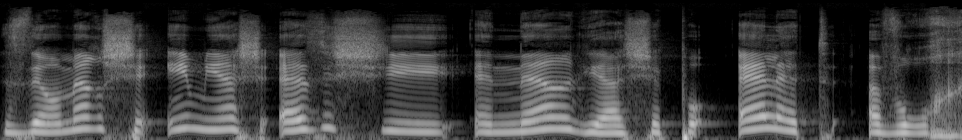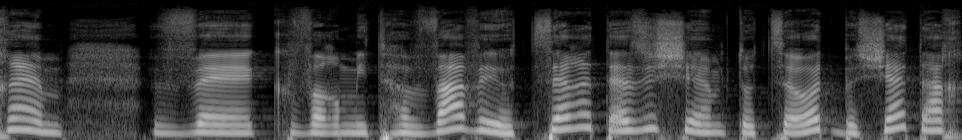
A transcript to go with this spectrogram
זה אומר שאם יש איזושהי אנרגיה שפועלת עבורכם וכבר מתהווה ויוצרת איזשהן תוצאות בשטח,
